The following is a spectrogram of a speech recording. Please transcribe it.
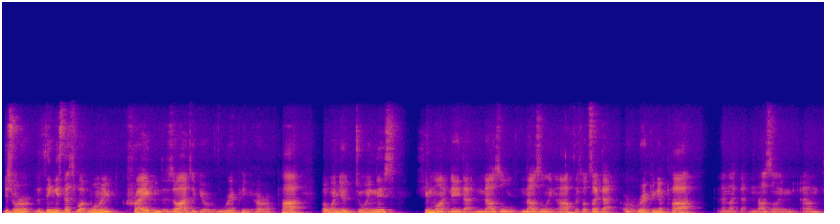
You sort of, the thing is that's what women crave and desire. It's like you're ripping her apart. But when you're doing this she might need that nuzzle nuzzling after. So it's like that ripping apart and then like that nuzzling um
